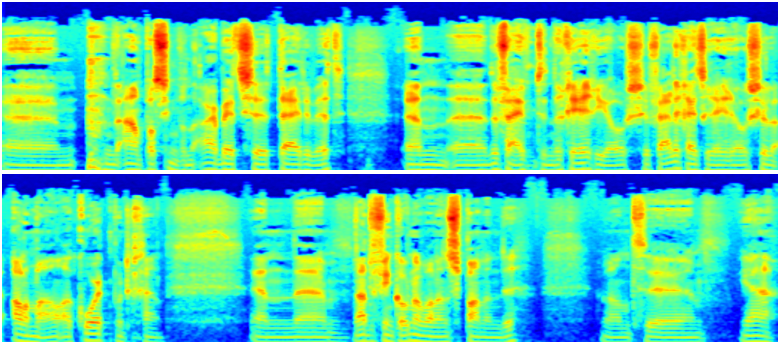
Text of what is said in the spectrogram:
Uh, de aanpassing van de arbeidstijdenwet. En uh, de 25 regio's, veiligheidsregio's, zullen allemaal akkoord moeten gaan. En nou, dat vind ik ook nog wel een spannende. Want ja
